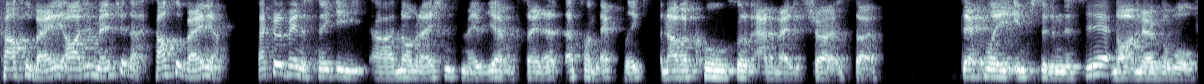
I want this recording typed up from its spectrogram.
Castlevania. Oh, I didn't mention that. Castlevania. That could have been a sneaky uh, nomination for me, but you haven't seen it. That's on Netflix. Another cool sort of animated show. So definitely interested in this yeah. Nightmare of the Wolf.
